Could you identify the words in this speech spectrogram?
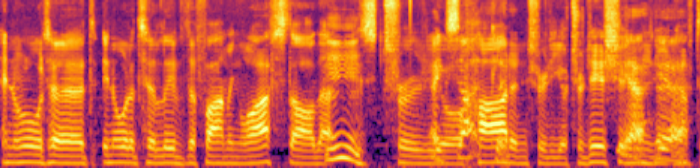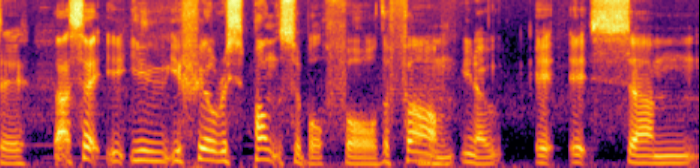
in order to, in order to live the farming lifestyle that is Mm. true to your Exactly. heart and true to your tradition, Yeah, you don't yeah. have to. that's it. You you, you feel responsible for the farm. Mm-hmm. You know, it, it's um,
